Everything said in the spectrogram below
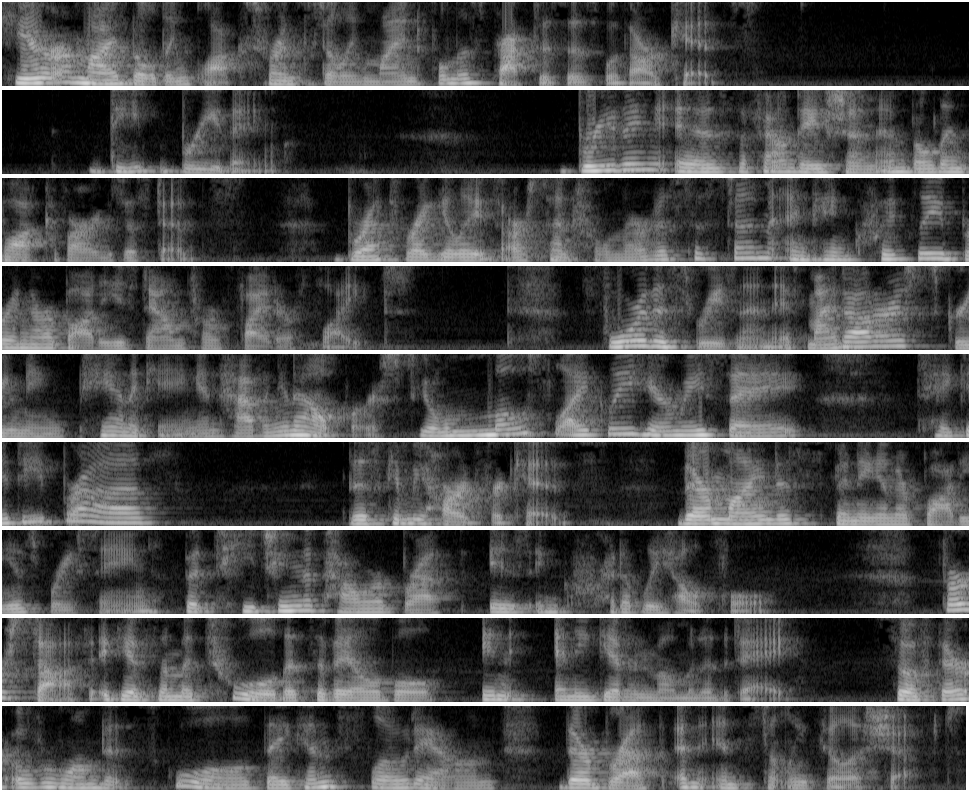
Here are my building blocks for instilling mindfulness practices with our kids deep breathing. Breathing is the foundation and building block of our existence. Breath regulates our central nervous system and can quickly bring our bodies down from fight or flight. For this reason, if my daughter is screaming, panicking, and having an outburst, you'll most likely hear me say, Take a deep breath. This can be hard for kids. Their mind is spinning and their body is racing, but teaching the power of breath is incredibly helpful. First off, it gives them a tool that's available in any given moment of the day. So if they're overwhelmed at school, they can slow down their breath and instantly feel a shift.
